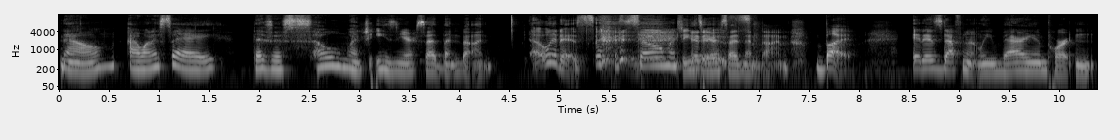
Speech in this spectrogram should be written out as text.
Now, I want to say this is so much easier said than done. Oh, it is. so much easier said than done. But it is definitely very important.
